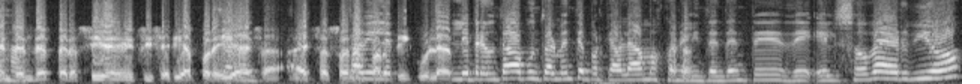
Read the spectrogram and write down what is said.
entender, pero sí beneficiaría por ahí a esa, a esa, zona particular. Le, preguntaba puntualmente porque hablábamos con el intendente de El Soberbio,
